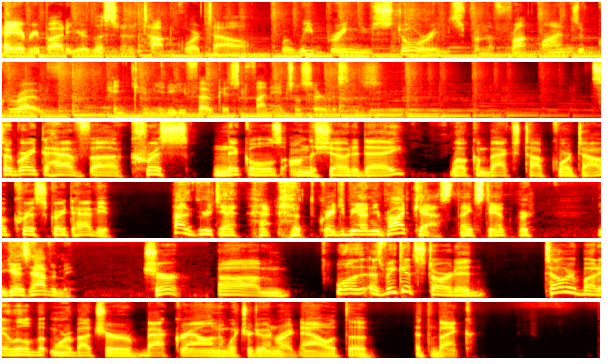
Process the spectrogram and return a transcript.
Hey, everybody, you're listening to Top Quartile, where we bring you stories from the front lines of growth in community focused financial services. So great to have uh, Chris Nichols on the show today. Welcome back to Top Quartile. Chris, great to have you. Uh, great, to, great to be on your podcast. Thanks, Dan, for you guys having me. Sure. Um, well, as we get started, tell everybody a little bit more about your background and what you're doing right now at the at the bank.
